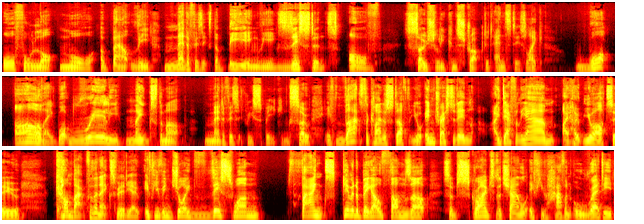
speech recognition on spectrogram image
awful lot more about the metaphysics, the being, the existence of socially constructed entities. Like, what are they? What really makes them up, metaphysically speaking? So, if that's the kind of stuff that you're interested in, I definitely am. I hope you are too. Come back for the next video. If you've enjoyed this one, Thanks. Give it a big old thumbs up. Subscribe to the channel if you haven't already.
